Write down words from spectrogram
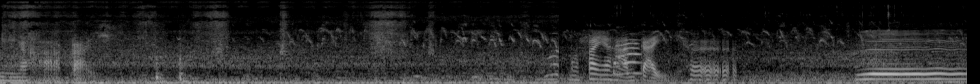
นี่นะคะไก่มาให้อาหารไก่เย้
